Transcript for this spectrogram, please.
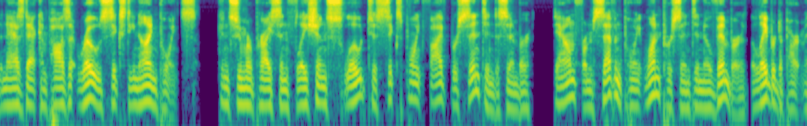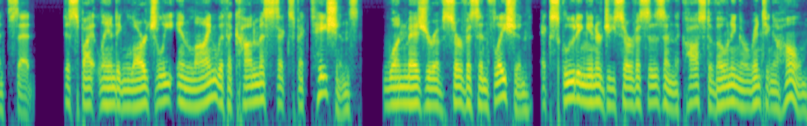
The Nasdaq Composite rose 69 points. Consumer price inflation slowed to 6.5% in December, down from 7.1% in November, the Labor Department said. Despite landing largely in line with economists' expectations, one measure of service inflation, excluding energy services and the cost of owning or renting a home,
